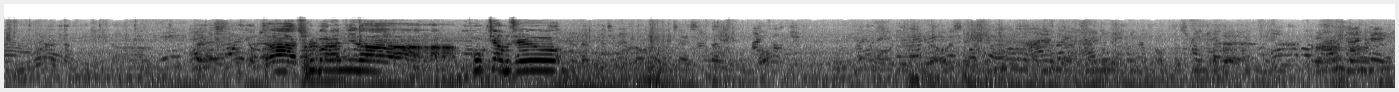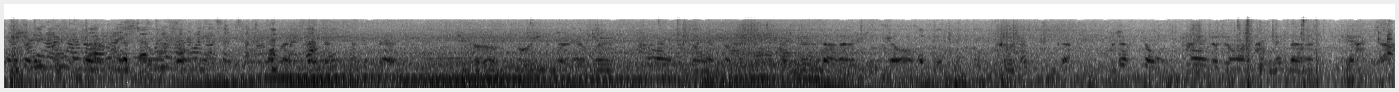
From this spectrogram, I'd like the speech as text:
빈곤한 상태니까 자 출발합니다. 꼭 잡으세요. 지금 노인 연령을 조정해서는 안 된다는 얘기요. 그러니까 무작정 사회 조정을 안 된다는 게 아니라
